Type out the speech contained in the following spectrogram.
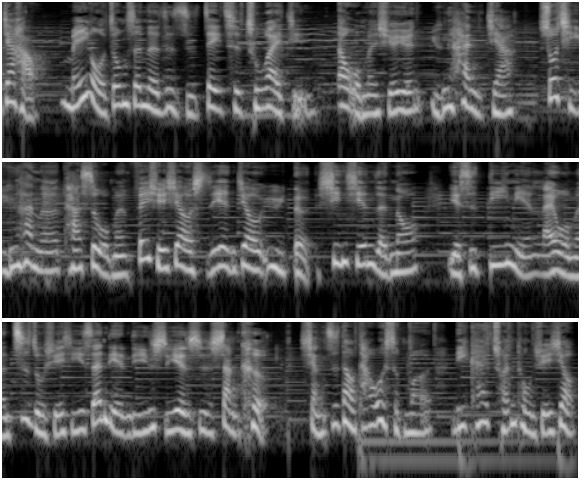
家好，没有终身的日子，这次出外景到我们学员云汉家。说起云汉呢，他是我们非学校实验教育的新鲜人哦，也是第一年来我们自主学习三点零实验室上课。想知道他为什么离开传统学校，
